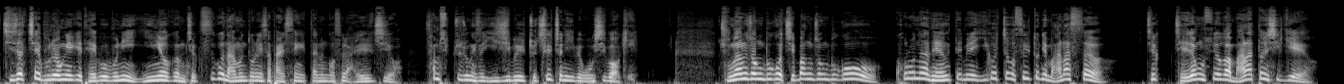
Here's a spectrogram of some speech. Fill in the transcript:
지자체 불용액의 대부분이 잉여금, 즉 쓰고 남은 돈에서 발생했다는 것을 알지요. 30조 중에서 21조 7,250억이. 중앙정부고 지방정부고 코로나 대응 때문에 이것저것 쓸 돈이 많았어요. 즉 재정 수요가 많았던 시기예요.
